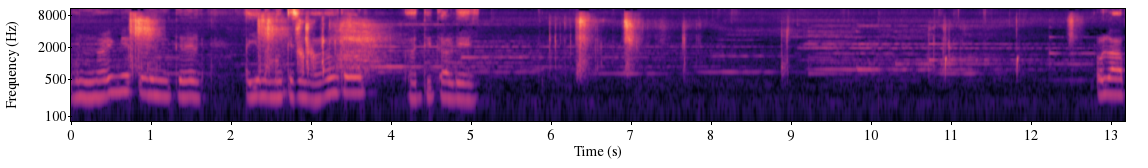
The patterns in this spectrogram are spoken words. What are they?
Miedo en internet. Hay una man que se llama Anchor. Gatita les. Hola.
